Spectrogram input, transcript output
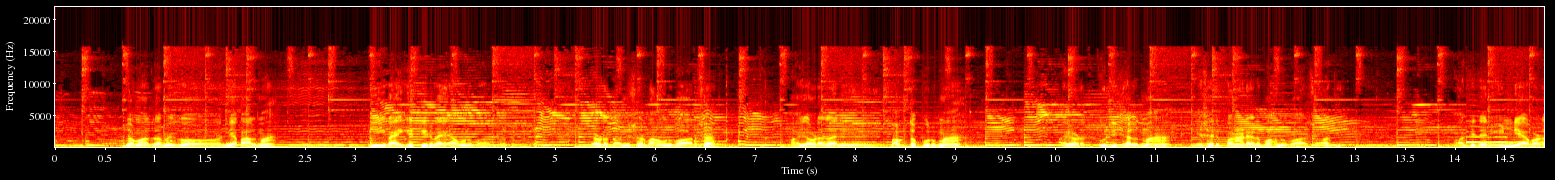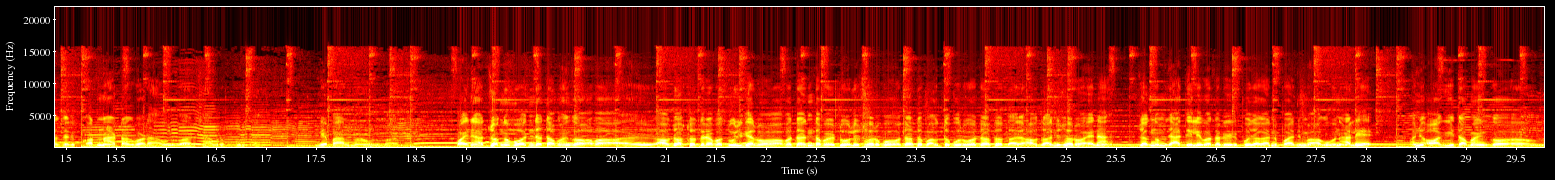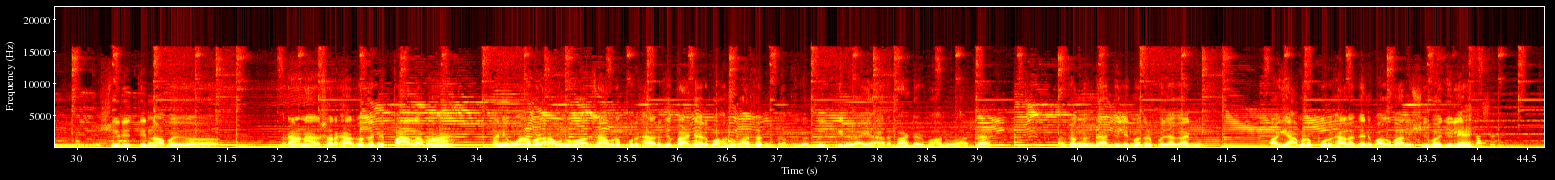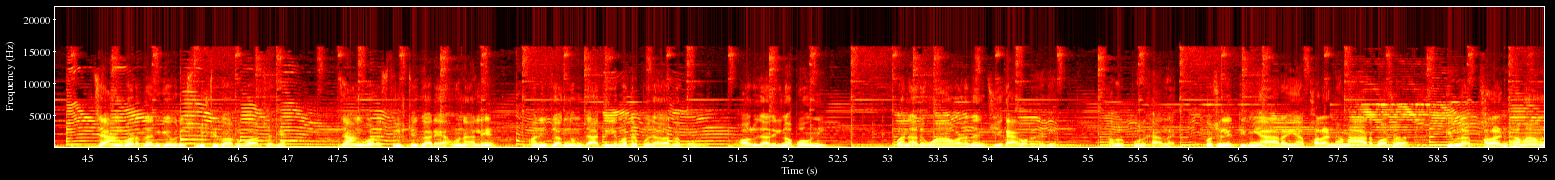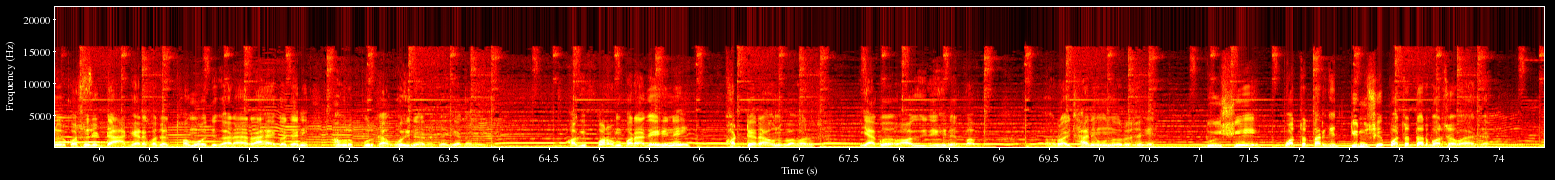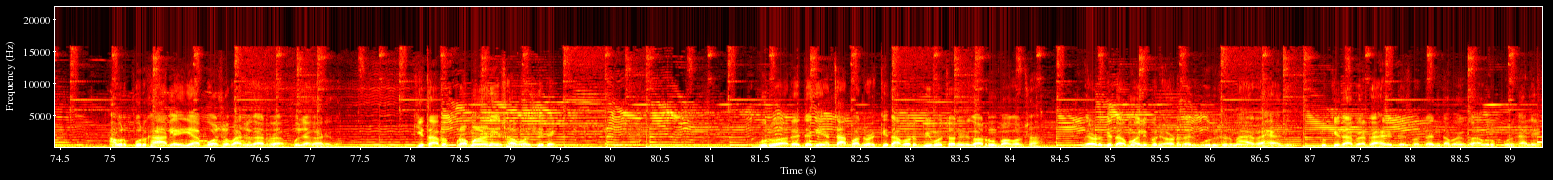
जम्मा जम्मैको नेपालमा दुई भाइ कि तिन भाइ आउनुभएको छ तपाईँको? एउटा धनेश्वरमा आउनुभएको छ एउटा जाने भक्तपुरमा एउटा धुलीखेलमा यसरी बाँडेर बस्नुभएको छ अघि। अघि चाहिँ इन्डियाबाट चाहिँ कर्नाटकबाट आउनुभएको छ हाम्रो पुर्खा नेपालमा आउनुभएको छ। होइन जङ्गम हो नि त तपाईँको। अब अब जस्तो चाहिँ अब धुलखेलमा अब चाहिँ तपाईँ डोलेश्वर भयो जस्तो भक्तपुरमा जस्तो ध अब धनेश्वर होइन। जङ्गम जातिले मात्रै पूजा गर्नुपर्ने भएको हुनाले अनि अघि तपाईँको अम, श्री तिन अब यो राणा सरकारको चाहिँ पालामा अनि उहाँबाट आउनुभएको छ हाम्रो पुर्खाहरू कि बाटेर बस्नु भएको छ नि तपाईँको। दुई तिन भाइ आएर बाटेर बस्नु भएको छ जङ्गम जातिले मात्रै पूजा गर्ने। अघि हाम्रो पुर्खालाई चाहिँ भगवान् शिवजीले जाङबाट चाहिँ के भने सृष्टि गर्नुभएको छ क्या। जाङबाट सृष्टि गरे हुनाले अनि जङ्गम जातिले मात्रै पूजा गर्न पाउने अरू जातिले नपाउने। भनेर उहाँबाट चाहिँ झिकाएको रहेछ कि हाम्रो पुर्खालाई? कसैले तिमी आएर यहाँ फलान ठाउँमा आएर बस तिमीलाई फलान ठाउँमा हामीले कसैले डाकेर कसैले थमौती गराएर राखेको छ नि हाम्रो पुर्खा होइन रहेछ क्या तपाईँको अघि परम्परादेखि नै खटेर आउनुभएको रहेछ। यहाँको अघिदेखि नै रैथाने हुनु रहेछ क्या दुई सय पचहत्तर कि तिन सय पचहत्तर वर्ष भएछ। हाम्रो पुर्खाहरूले यहाँ बसोबास गरेर पूजा गरेको। किताबै प्रमाणै छ सिधै। गुरुहरूले चाहिँ यहाँ चार पाँचवटा किताबहरू विमोचन गर्नुभएको छ। एउटा किताब मैले पनि एउटा चाहिँ गुरुसुरमा आएर राखेको छु। त्यो किताब हेर्दाखेरि त्यसमा चाहिँ तपाईँको हाम्रो पुर्खाले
